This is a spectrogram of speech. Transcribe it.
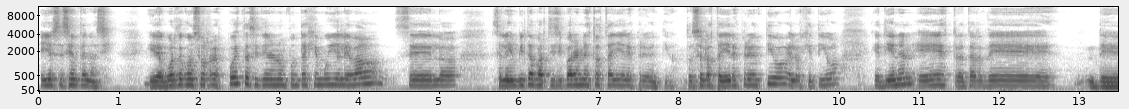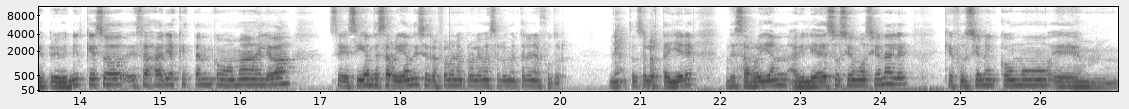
ellos se sienten así. Y de acuerdo con sus respuestas, si tienen un puntaje muy elevado, se, lo, se les invita a participar en estos talleres preventivos. Entonces los talleres preventivos, el objetivo que tienen es tratar de de prevenir que eso, esas áreas que están como más elevadas se sigan desarrollando y se transformen en problemas de salud mental en el futuro. Entonces los talleres desarrollan habilidades socioemocionales que funcionen como em,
